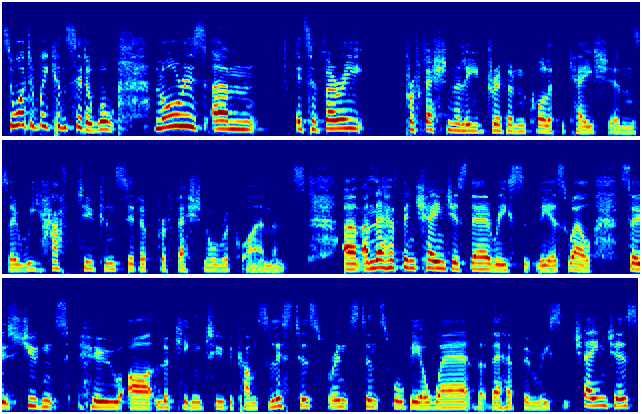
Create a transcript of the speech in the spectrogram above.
So, what did we consider? Well, law is um, it's a very professionally driven qualification. So we have to consider professional requirements. Um, and there have been changes there recently as well. So students who are looking to become solicitors, for instance, will be aware that there have been recent changes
